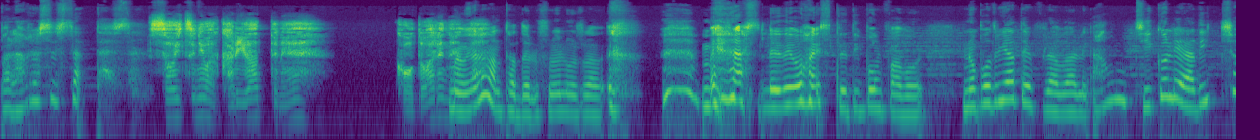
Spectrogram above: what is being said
Palabras exactas. そいつには借りがあってね Me voy a levantar del suelo, ¿sabes? Verás, le debo a este tipo un favor. No podría defraudarle. A ah, un chico le ha dicho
